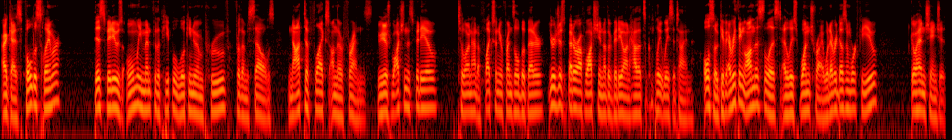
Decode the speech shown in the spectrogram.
Alright guys, full disclaimer. This video is only meant for the people looking to improve for themselves, not to flex on their friends. If you're just watching this video to learn how to flex on your friends a little bit better, you're just better off watching another video on how that's a complete waste of time. Also, give everything on this list at least one try. Whatever doesn't work for you, go ahead and change it.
